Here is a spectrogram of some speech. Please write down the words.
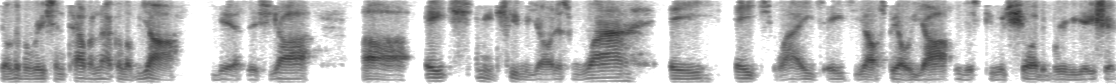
The Liberation Tabernacle of Yah. Yes, it's Yah uh, H, I mean, excuse me, y'all, that's Y-A-H-Y-H-H, y'all spell Yah, just do a short abbreviation.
